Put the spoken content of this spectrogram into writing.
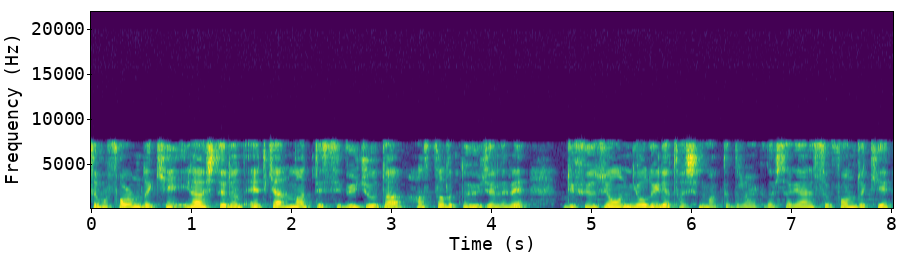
Sıvı formdaki ilaçların etken maddesi vücuda hastalıklı hücrelere difüzyon yoluyla taşınmaktadır arkadaşlar. Yani sıvı formdaki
